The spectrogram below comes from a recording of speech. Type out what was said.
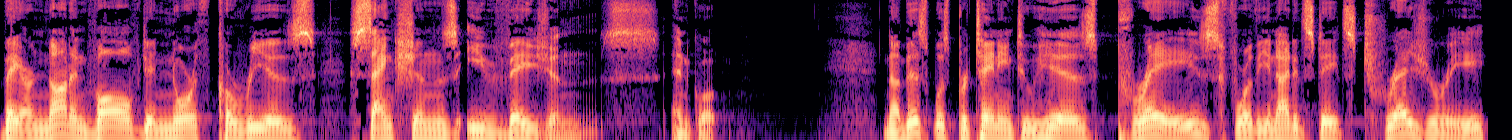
they are not involved in North Korea's sanctions evasions end quote. Now this was pertaining to his praise for the United States Treasury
